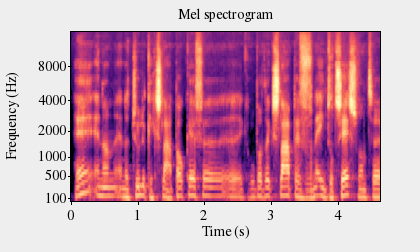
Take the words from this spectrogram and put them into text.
Hè? En, dan, en natuurlijk, ik slaap ook even. eh, ik roep altijd, ik slaap even van 1 tot 6. Want eh,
